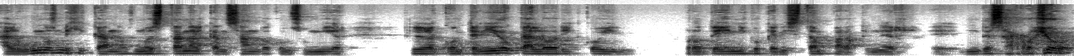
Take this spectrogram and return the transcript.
algunos mexicanos no están alcanzando a consumir el contenido calórico y proteínico que necesitan para tener eh, un desarrollo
